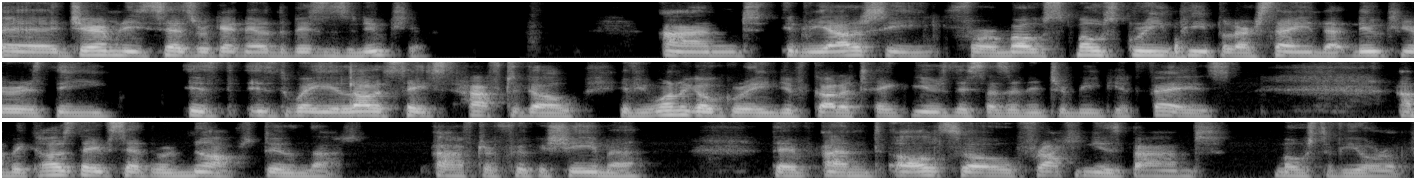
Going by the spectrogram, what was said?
uh, Germany says we're getting out of the business of nuclear. And in reality, for most most green people are saying that nuclear is the is is the way a lot of states have to go. If you want to go green, you've got to take use this as an intermediate phase. And because they've said we're not doing that after Fukushima, they've and also fracking is banned most of Europe.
